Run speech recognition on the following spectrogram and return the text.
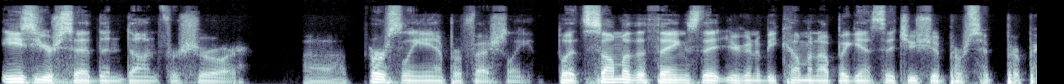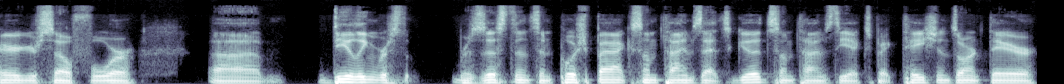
easier said than done for sure, uh, personally and professionally. But some of the things that you're going to be coming up against that you should pre- prepare yourself for, uh, dealing with resistance and pushback. Sometimes that's good. Sometimes the expectations aren't there.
